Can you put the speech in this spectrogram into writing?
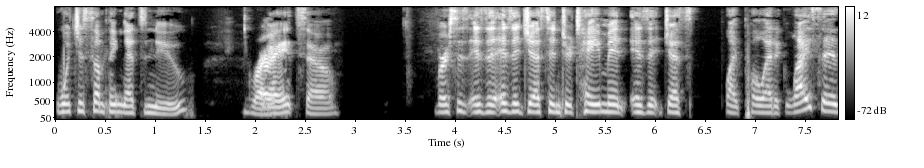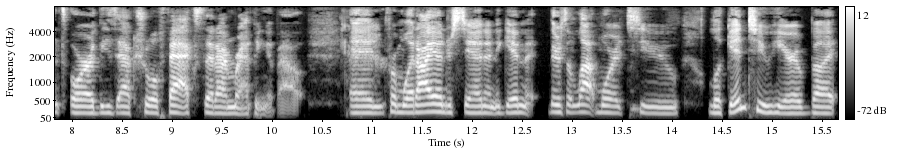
which is something that's new, right. right. So versus is it is it just entertainment? Is it just like poetic license or are these actual facts that I'm rapping about? And from what I understand, and again, there's a lot more to look into here, but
